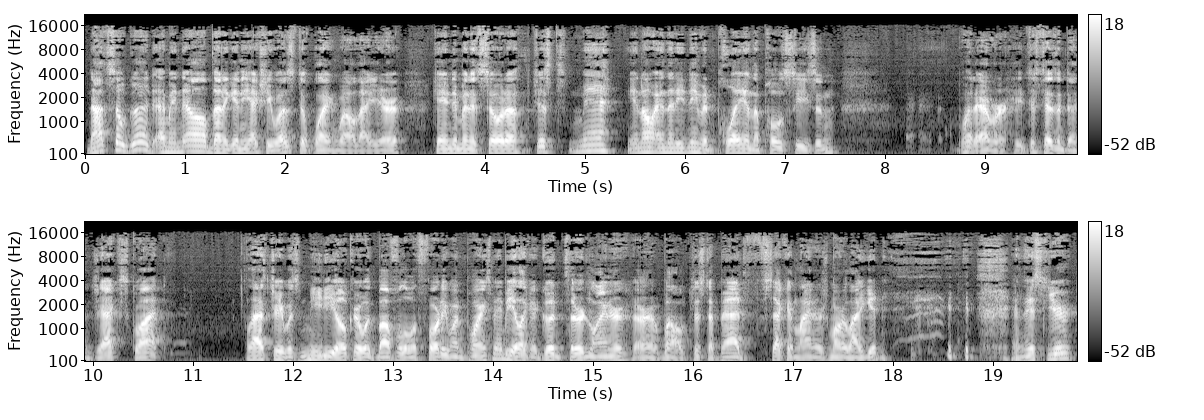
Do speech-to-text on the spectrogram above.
not so good. I mean, no, then again, he actually was still playing well that year. Came to Minnesota, just meh, you know, and then he didn't even play in the postseason. Whatever. He just hasn't done jack squat. Last year he was mediocre with Buffalo with 41 points. Maybe like a good third liner, or, well, just a bad second liner is more like it. and this year,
